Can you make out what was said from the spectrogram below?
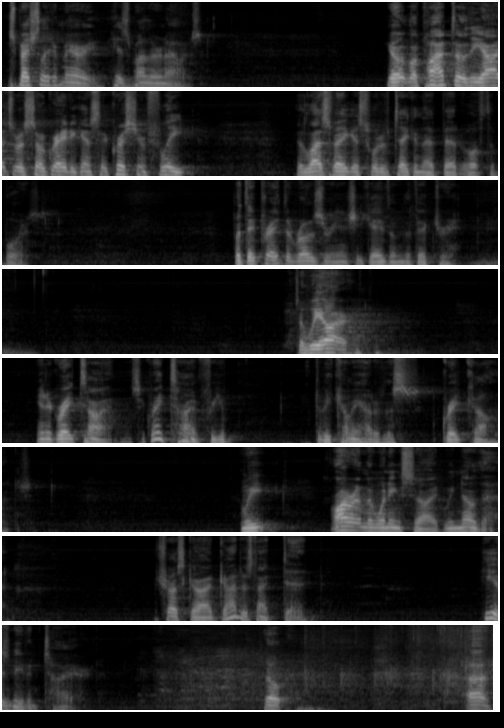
especially to Mary, His mother and ours. You know, at Lepanto, the odds were so great against the Christian fleet that Las Vegas would have taken that bet off the boards. But they prayed the rosary and she gave them the victory. So we are in a great time. It's a great time for you to be coming out of this great college. We are on the winning side. We know that. We trust God. God is not dead. He isn't even tired. So, uh,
